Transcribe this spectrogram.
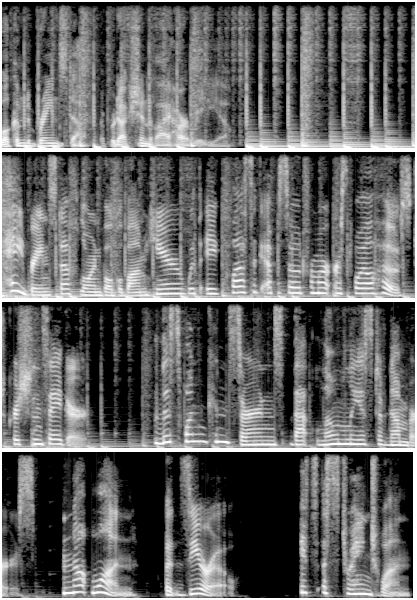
Welcome to Brainstuff, a production of iHeartRadio. Hey, Brainstuff, Lauren Vogelbaum here with a classic episode from our erstwhile host, Christian Sager. This one concerns that loneliest of numbers. Not one, but zero. It's a strange one,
